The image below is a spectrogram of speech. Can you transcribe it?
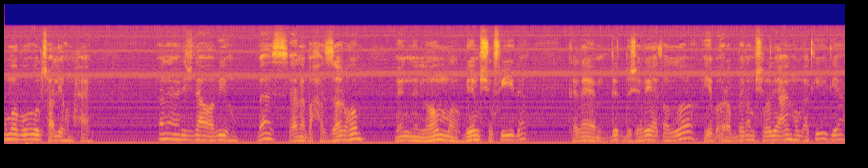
وما بقولش عليهم حاجة. أنا ماليش دعوة بيهم بس أنا بحذرهم من اللي هم بيمشوا فيه ده كلام ضد شريعة الله يبقى ربنا مش راضي عنهم أكيد يعني.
